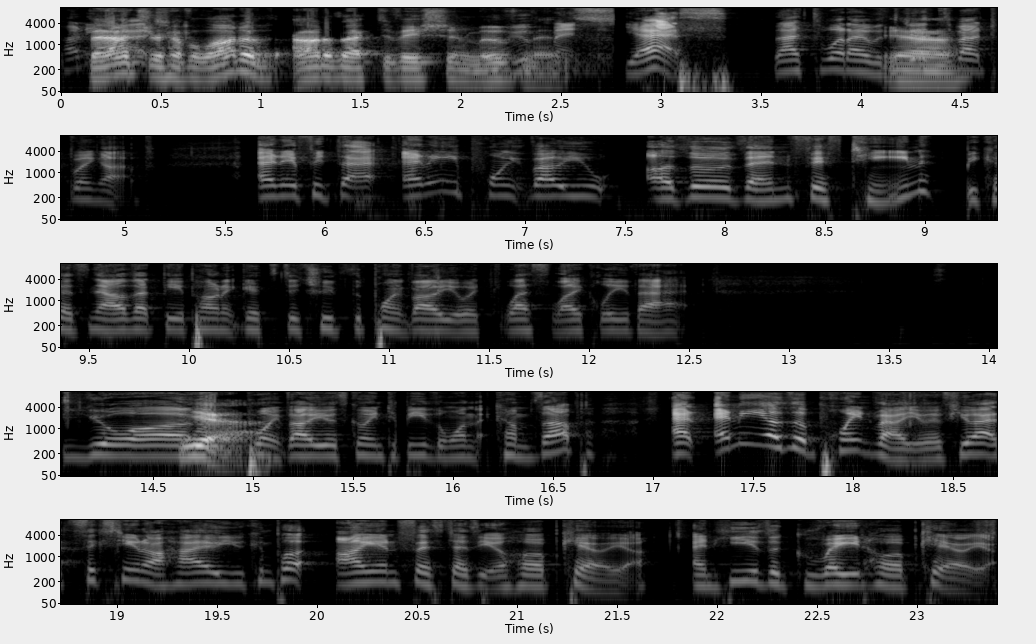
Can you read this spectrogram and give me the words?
Badger Badger. have a lot of out of activation movement. movements. Yes, that's what I was Yeah. just about to bring up. And if it's at any point value other than 15, because now that the opponent gets to choose the point value, it's less likely that your Yeah. point value is going to be the one that comes up. At any other point value, if you're at 16 or higher, you can put Iron Fist as your herb carrier. And he is a great herb carrier.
